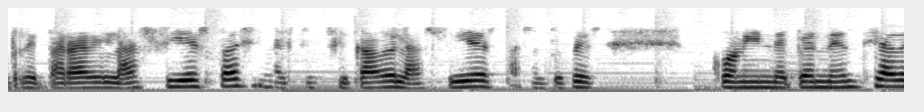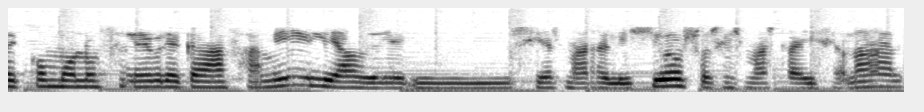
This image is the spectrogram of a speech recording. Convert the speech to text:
reparar en las fiestas en el significado de las fiestas. Entonces, con independencia de cómo lo celebre cada familia o de mm, si es más religioso, si es más tradicional,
